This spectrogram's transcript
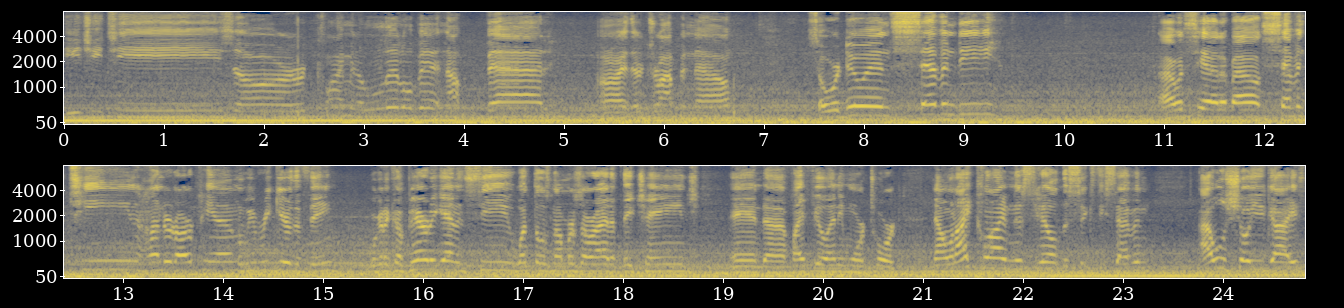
EGTs are climbing a little bit, not bad. All right, they're dropping now. So we're doing 70, I would say at about 1700 RPM. We re-gear the thing. We're gonna compare it again and see what those numbers are at, if they change, and uh, if I feel any more torque. Now, when I climb this hill, the 67, I will show you guys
